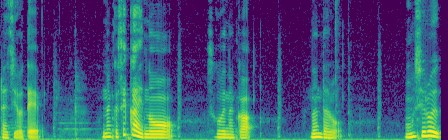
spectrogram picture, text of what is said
ラジオでなんか世界のすごいなんかなんだろう面白い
